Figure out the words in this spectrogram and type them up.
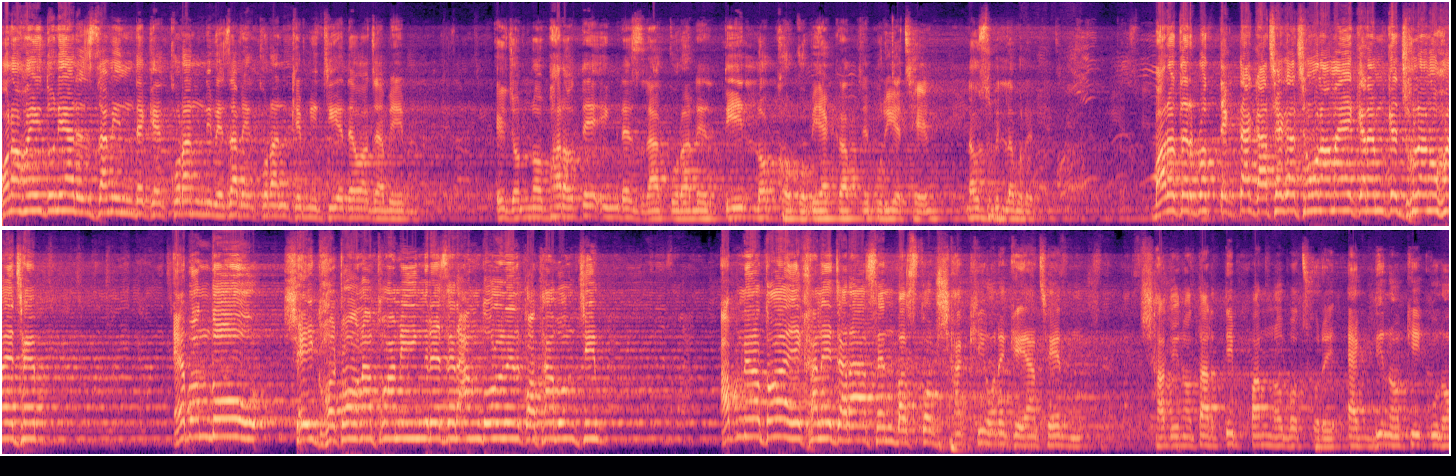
মনে হয় দুনিয়ার জামিন থেকে কোরআন নিবে যাবে, কোরআনকে মিটিয়ে দেওয়া যাবে। এই জন্য ভারতে ইংরেজরা কোরআনের তিন লক্ষ কবি এক রাত্রে পুড়িয়েছে। নাউজুবিল্লাহ বলেন। ভারতের প্রত্যেকটা গাছে গাছে ওলামায়ে কেরামকে ঝুলানো হয়েছে। এ বন্ধু, সেই ঘটনা তো আমি ইংরেজের আন্দোলনের কথা বলছি। আপনারা তো এখানে যারা আছেন, বাস্তব সাক্ষী অনেকে আছেন। স্বাধীনতার তিপ্পান্ন বছরে একদিনও কি কোনো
